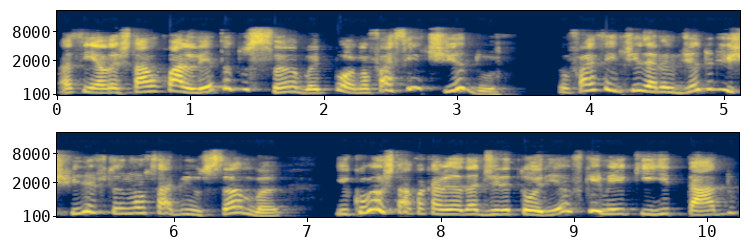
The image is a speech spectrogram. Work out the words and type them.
Assim, elas estavam com a letra do samba. E, pô, não faz sentido. Não faz sentido. Era o dia do desfile, as pessoas não sabiam o samba. E como eu estava com a camisa da diretoria, eu fiquei meio que irritado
